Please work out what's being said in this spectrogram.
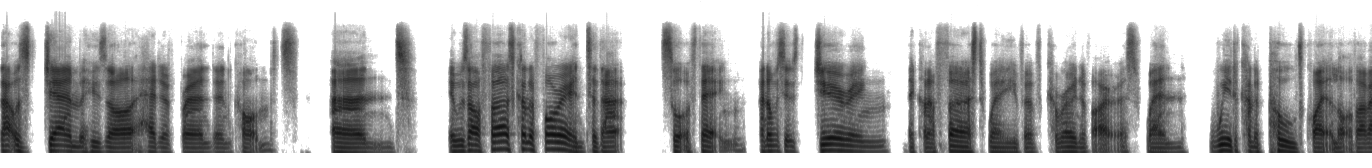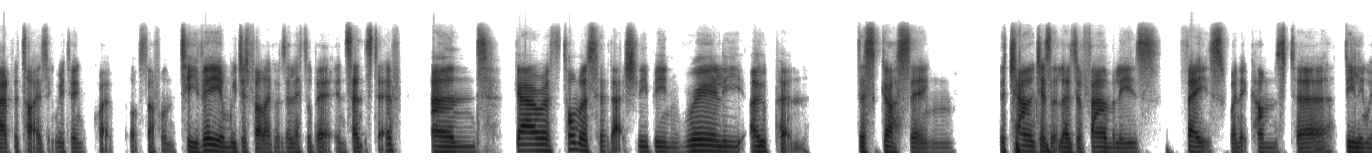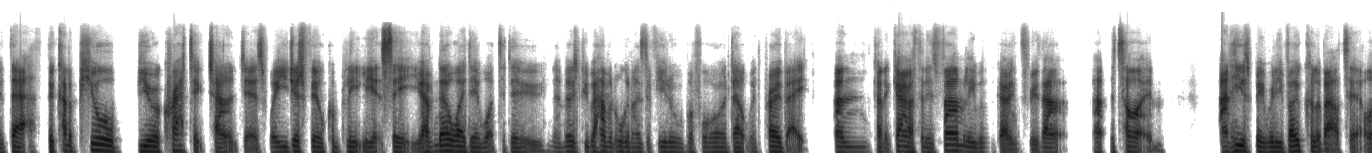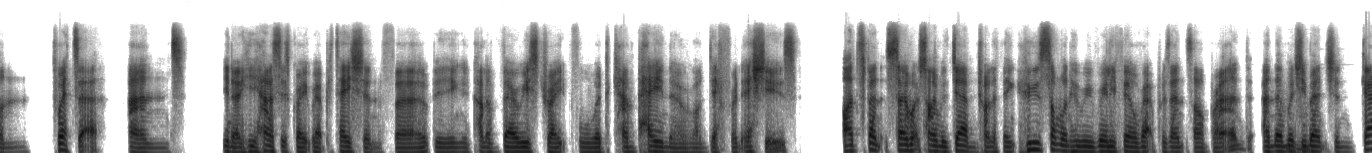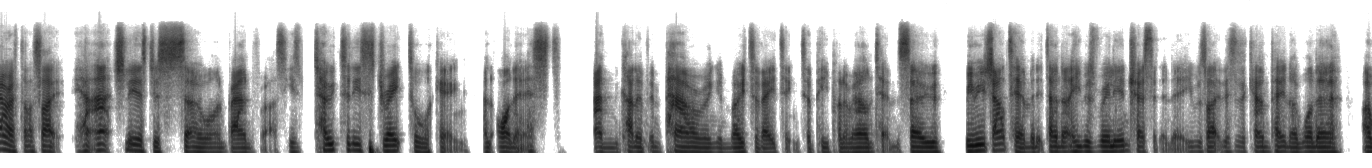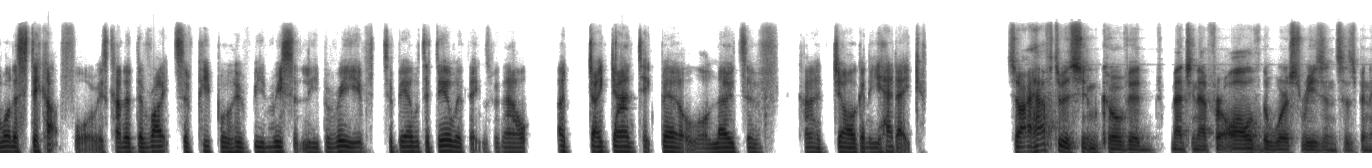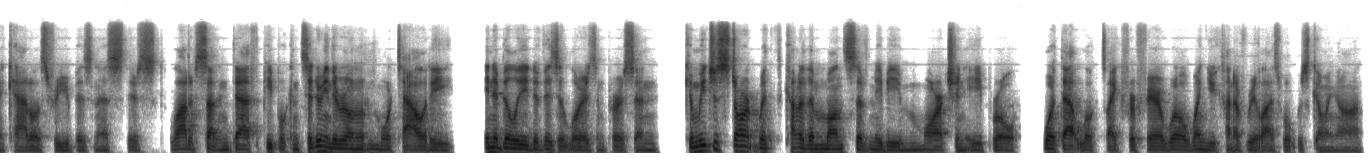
That was Jem, who's our head of brand and comms. And it was our first kind of foray into that sort of thing. And obviously, it was during the kind of first wave of coronavirus when we'd kind of pulled quite a lot of our advertising. We were doing quite a lot of stuff on TV and we just felt like it was a little bit insensitive. And Gareth Thomas had actually been really open discussing the challenges that loads of families face when it comes to dealing with death, the kind of pure bureaucratic challenges where you just feel completely at sea. You have no idea what to do. You know, most people haven't organized a funeral before or dealt with probate. And kind of Gareth and his family were going through that at the time. And he was being really vocal about it on Twitter. And, you know, he has this great reputation for being a kind of very straightforward campaigner on different issues. I'd spent so much time with Jem trying to think who's someone who we really feel represents our brand. And then when she mm-hmm. mentioned Gareth, I was like, he actually is just so on brand for us. He's totally straight talking and honest and kind of empowering and motivating to people around him. So we reached out to him and it turned out he was really interested in it. He was like, this is a campaign I want to I want to stick up for is kind of the rights of people who've been recently bereaved to be able to deal with things without a gigantic bill or loads of kind of jargony headache. So I have to assume COVID, mentioning that for all of the worst reasons, has been a catalyst for your business. There's a lot of sudden death, people considering their own mortality, inability to visit lawyers in person. Can we just start with kind of the months of maybe March and April? what that looked like for Farewill when you kind of realized what was going on.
